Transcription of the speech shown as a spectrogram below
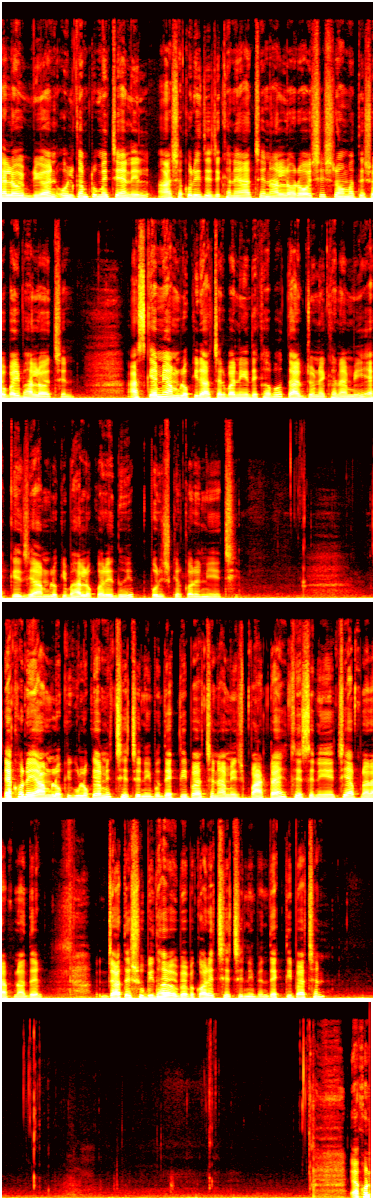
Hello everyone welcome to my channel আশা করি যে যেখানে আছেন, আল্লাহর অশেষ রহমতে সবাই ভালো আছেন। আজকে আমি আমলকির আচার বানিয়ে দেখাবো, তার জন্য এখানে আমি এক কেজি আমলকি ভালো করে ধুয়ে পরিষ্কার করে নিয়েছি। এখন এই আমলকিগুলোকে আমি ছেঁচে নিব। দেখতেই পাচ্ছেন, আমি পাটায় ছেঁচে নিয়েছি, আপনারা আপনাদের যাতে সুবিধা হয় ওইভাবে করে ছেঁচে নেবেন। দেখতেই পাচ্ছেন এখন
